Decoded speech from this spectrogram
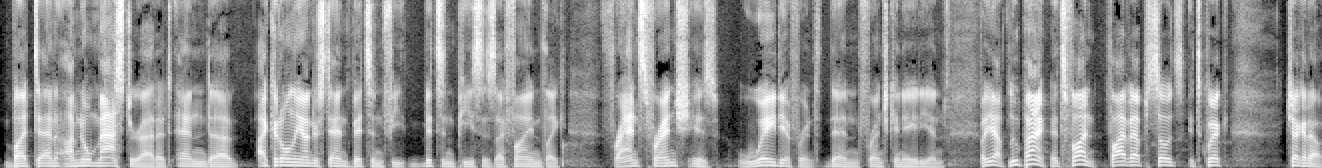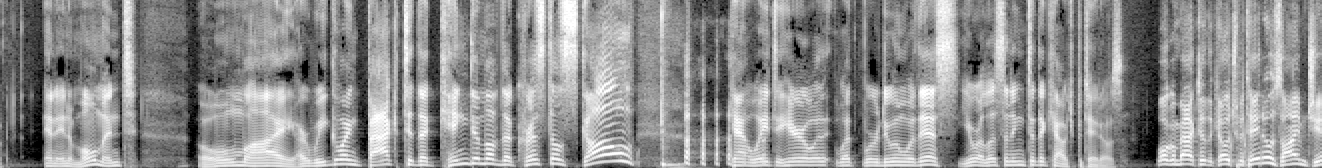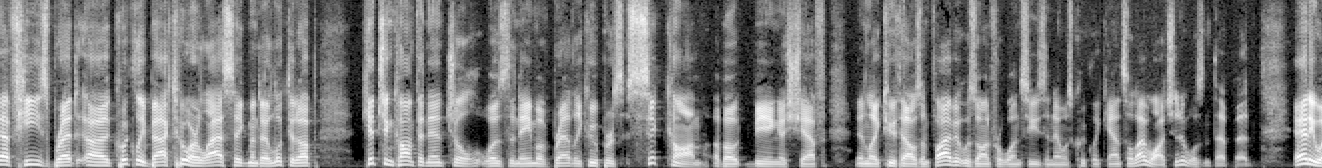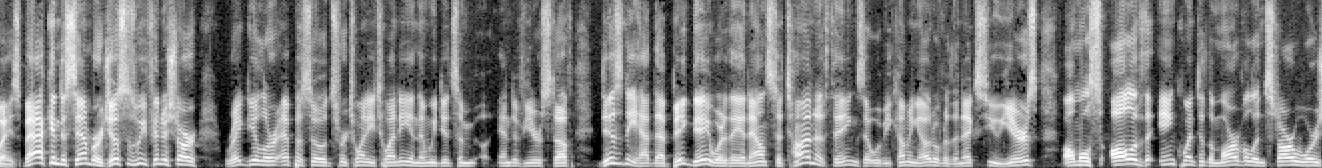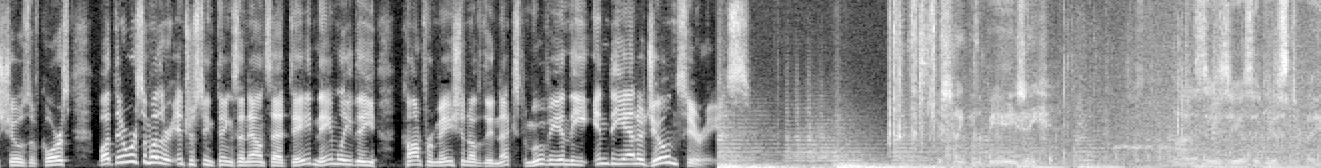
but and I'm no master at it and uh, I could only understand bits and fe- bits and pieces. I find like France French is way different than French Canadian. But yeah, Lupin, it's fun. 5 episodes, it's quick. Check it out. And in a moment, Oh my, are we going back to the kingdom of the crystal skull? Can't wait to hear what, what we're doing with this. You are listening to the Couch Potatoes. Welcome back to the Couch Potatoes. I'm Jeff. He's Brett. Uh, quickly back to our last segment. I looked it up. Kitchen Confidential was the name of Bradley Cooper's sitcom about being a chef. In like 2005, it was on for one season and was quickly canceled. I watched it. It wasn't that bad. Anyways, back in December, just as we finished our regular episodes for 2020 and then we did some end of year stuff, Disney had that big day where they announced a ton of things that would be coming out over the next few years. Almost all of the ink went to the Marvel and Star Wars shows, of course, but there were some other interesting things announced that day, namely the confirmation of the next movie in the Indiana Jones series. This ain't gonna be easy. Not as easy as it used to be.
